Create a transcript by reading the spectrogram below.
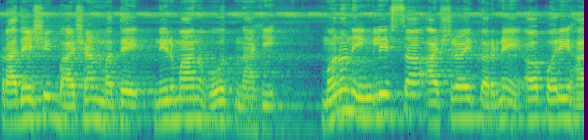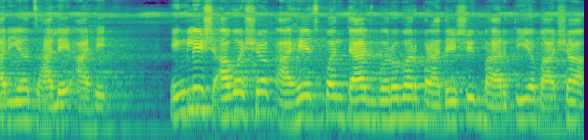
प्रादेशिक भाषांमध्ये निर्माण होत नाही. म्हणून इंग्लिशचा आश्रय करणे अपरिहार्य झाले आहे. इंग्लिश आवश्यक आहेच पण त्याचबरोबर प्रादेशिक भारतीय भाषा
